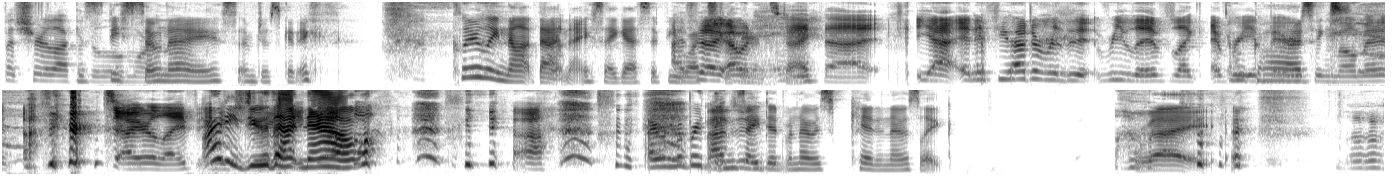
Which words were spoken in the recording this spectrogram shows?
but Sherlock is a little be so nice. I'm just kidding. Clearly not that nice, I guess, if you I watch feel like I would hate die. that. Yeah, and if you had to reli- relive like every Oh, embarrassing moment of your entire life, I already do that now. yeah. I remember things I did when I was a kid, and I was like, right.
